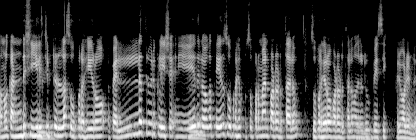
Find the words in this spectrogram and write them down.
നമ്മൾ കണ്ട് ശീലിച്ചിട്ടുള്ള സൂപ്പർ ഹീറോ ഇപ്പൊ എല്ലാത്തിനും ഒരു ക്ലീശ. ഇനി ഏത് ലോകത്ത് ഏത് സൂപ്പർ സൂപ്പർമാൻ പടം എടുത്താലും സൂപ്പർ ഹീറോ പടം എടുത്താലും അതിനൊരു ബേസിക് പരിപാടി ഉണ്ട്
